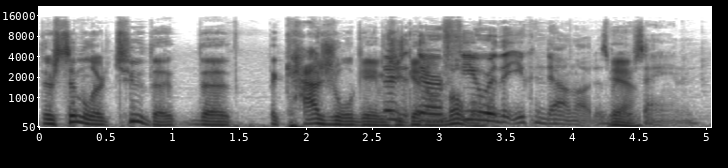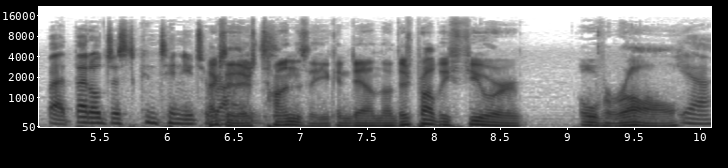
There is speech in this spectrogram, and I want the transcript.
they're similar to the the, the casual games There's, you get there on are mobile. fewer that you can download, is what Yeah. you're saying. But that'll just continue to Actually, rise. there's tons that you can download. There's probably fewer overall. Yeah.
